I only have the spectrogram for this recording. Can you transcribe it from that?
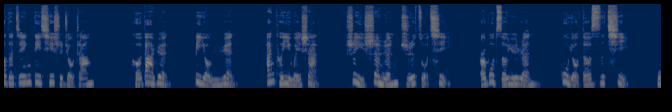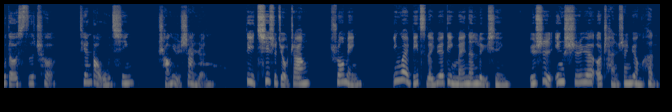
道德经》第七十九章：何大怨，必有余怨。安可以为善？是以圣人执左契，而不责于人，故有德思弃，无德思彻。天道无亲，常与善人。第七十九章说明：因为彼此的约定没能履行，于是因失约而产生怨恨。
